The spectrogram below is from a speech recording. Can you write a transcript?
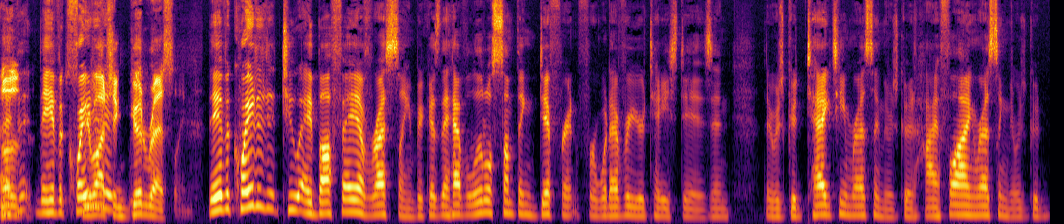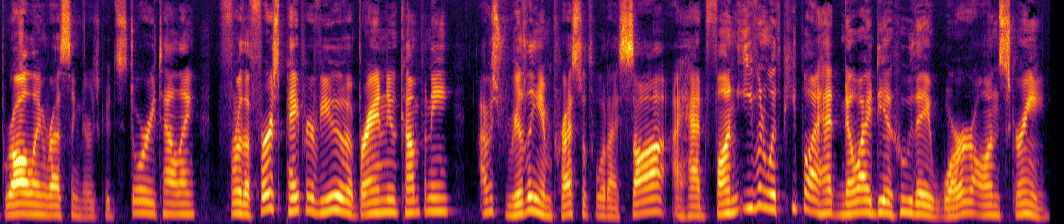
Well, they have So equated you're it- watching good wrestling. they have equated it to a buffet of wrestling because they have a little something different for whatever your taste is. And there was good tag team wrestling, there was good high flying wrestling, there was good brawling wrestling, there was good storytelling. For the first pay per view of a brand new company, I was really impressed with what I saw. I had fun, even with people I had no idea who they were on screen.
